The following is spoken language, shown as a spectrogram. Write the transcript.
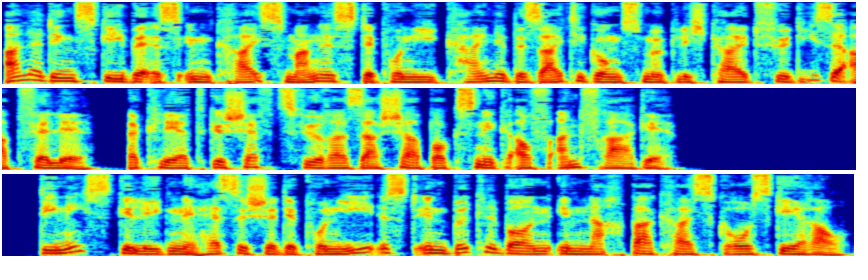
Allerdings gebe es im Kreis mangels keine Beseitigungsmöglichkeit für diese Abfälle, erklärt Geschäftsführer Sascha Boxnick auf Anfrage. Die nächstgelegene hessische Deponie ist in Büttelborn im Nachbarkreis Groß-Gerau.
